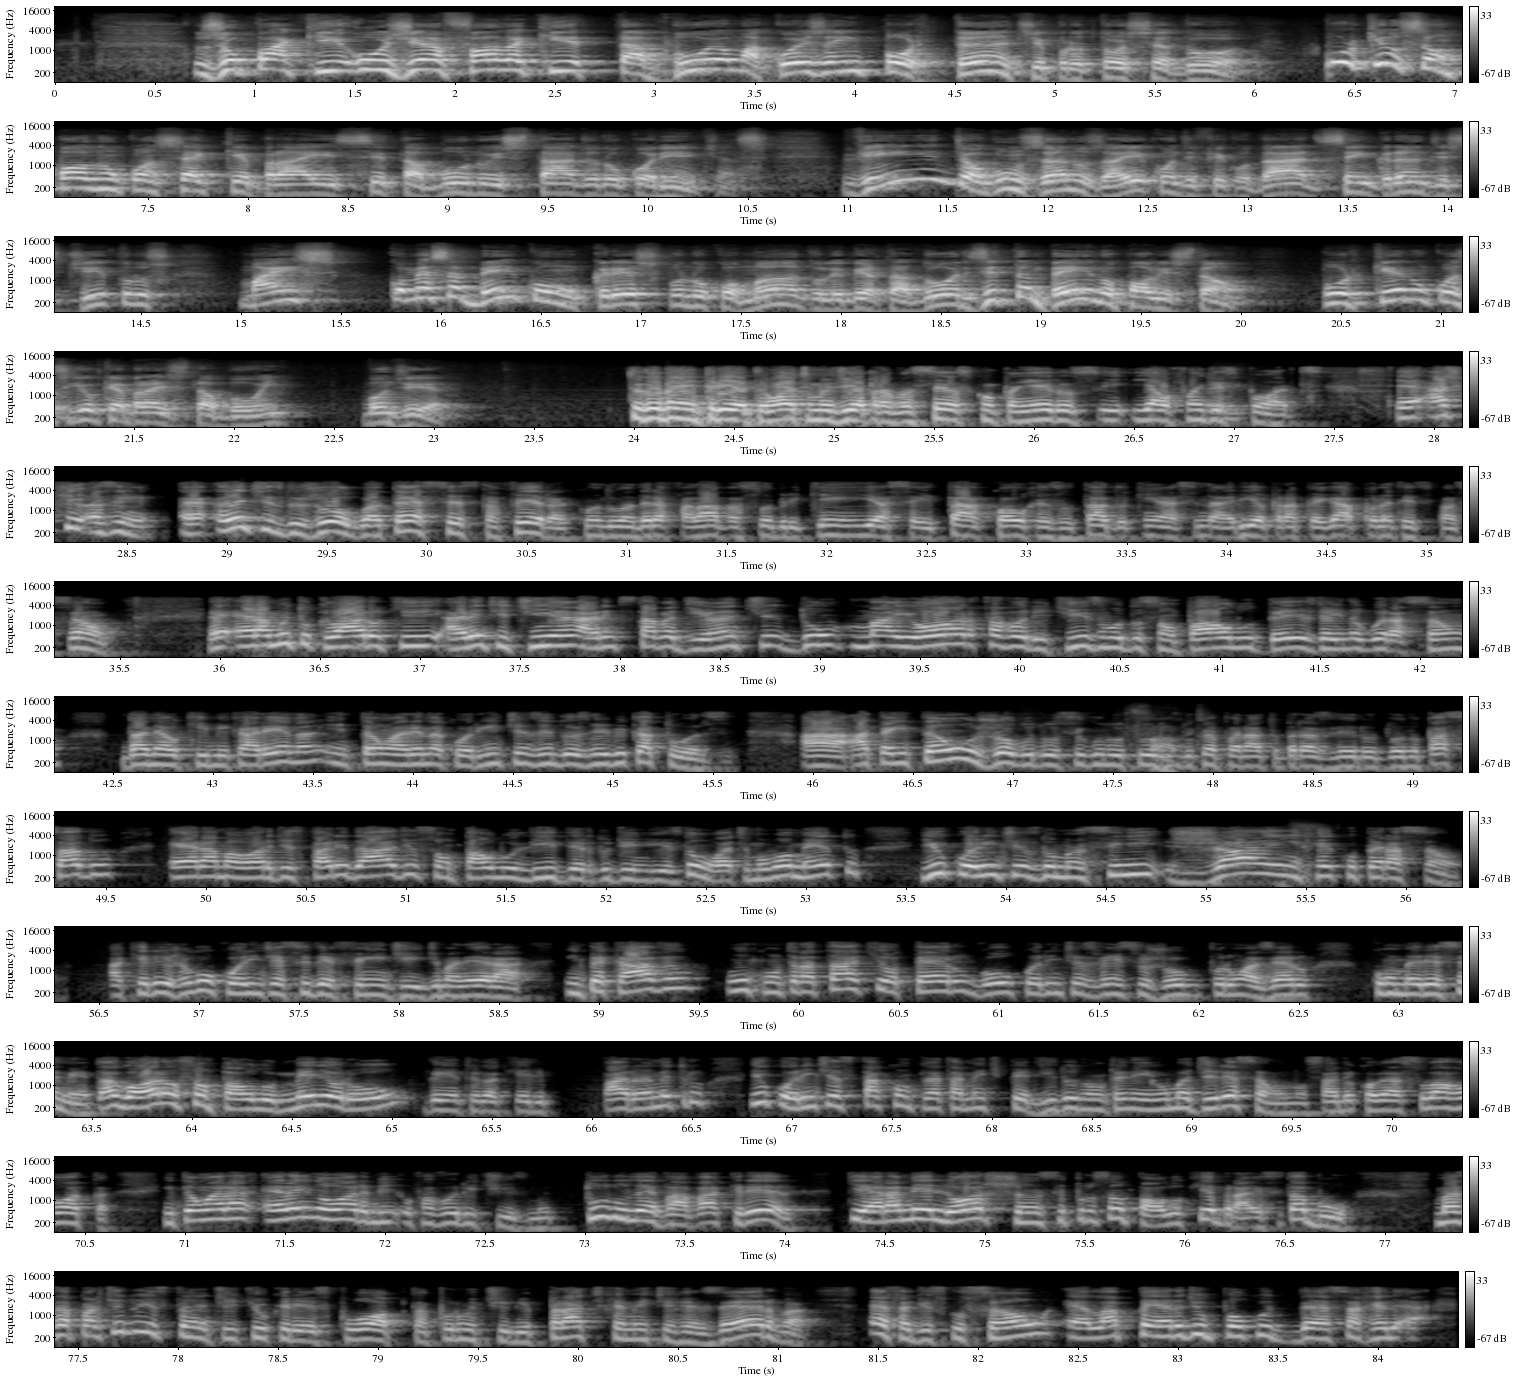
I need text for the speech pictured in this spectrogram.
Zupac, o Jean fala que tabu é uma coisa importante para o torcedor. Por que o São Paulo não consegue quebrar esse tabu no estádio do Corinthians? Vem de alguns anos aí com dificuldades, sem grandes títulos, mas começa bem com o Crespo no comando, Libertadores e também no Paulistão. Por que não conseguiu quebrar esse tabu, hein? Bom dia. Tudo bem, Prieto? Um ótimo dia para você, os companheiros e, e ao fã de esportes. É, acho que, assim, é, antes do jogo, até sexta-feira, quando o André falava sobre quem ia aceitar, qual o resultado, quem assinaria para pegar por antecipação, era muito claro que a gente tinha, a gente estava diante do maior favoritismo do São Paulo desde a inauguração da Neoquímica Arena, então Arena Corinthians em 2014. até então, o jogo do segundo turno Fato. do Campeonato Brasileiro do ano passado era a maior disparidade, o São Paulo líder do Diniz num ótimo momento e o Corinthians do Mancini já em recuperação aquele jogo, o Corinthians se defende de maneira impecável, um contra-ataque, Otero, gol, o Corinthians vence o jogo por 1 a 0 com merecimento. Agora o São Paulo melhorou dentro daquele parâmetro e o Corinthians está completamente perdido, não tem nenhuma direção, não sabe qual é a sua rota. Então era, era enorme o favoritismo. Tudo levava a crer que era a melhor chance para o São Paulo quebrar esse tabu. Mas a partir do instante que o Crespo opta por um time praticamente reserva, essa discussão ela perde um pouco dessa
